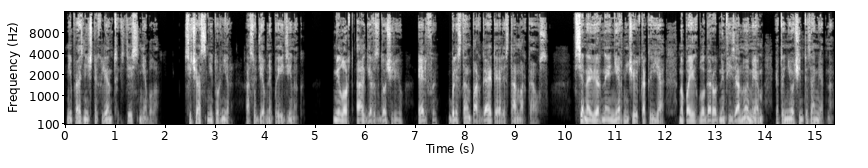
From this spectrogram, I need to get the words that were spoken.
ни праздничных лент здесь не было. Сейчас не турнир, а судебный поединок. Милорд Альгер с дочерью, эльфы, Балистан Паргайт и Алистан Маркаус. Все, наверное, нервничают, как и я, но по их благородным физиономиям это не очень-то заметно.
